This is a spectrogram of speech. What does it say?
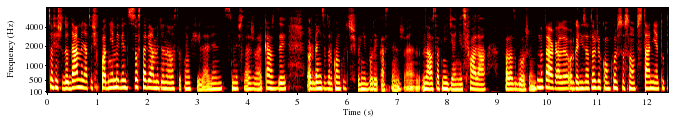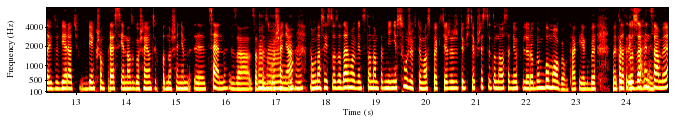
coś jeszcze dodamy, na coś wpadniemy, więc zostawiamy to na ostatnią chwilę, więc myślę, że każdy organizator konkursu się pewnie boryka z tym, że na ostatni dzień jest fala fala zgłoszeń. No tak, ale organizatorzy konkursu są w stanie tutaj wywierać większą presję na zgłaszających podnoszeniem y, cen za, za te mm -hmm, zgłoszenia. Mm -hmm. No u nas jest to za darmo, więc to nam pewnie nie służy w tym aspekcie, że rzeczywiście wszyscy to na ostatnią chwilę robią, bo mogą, tak? Jakby, no dlatego zachęcamy,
